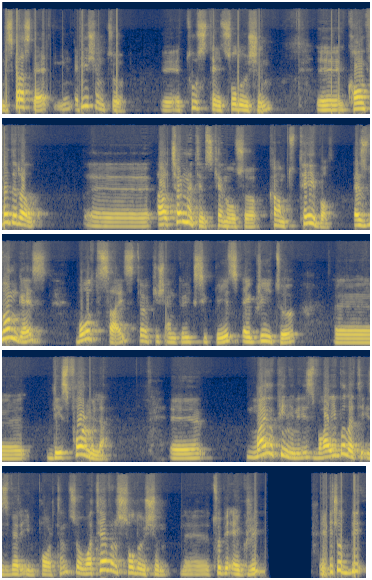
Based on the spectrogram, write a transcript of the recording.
discussed that in addition to uh, a two-state solution, confederal alternatives can also come to table as long as both sides, Turkish and Greek Cypriots, agree to this formula. My opinion is viability is very important. So whatever solution to be agreed, it should be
